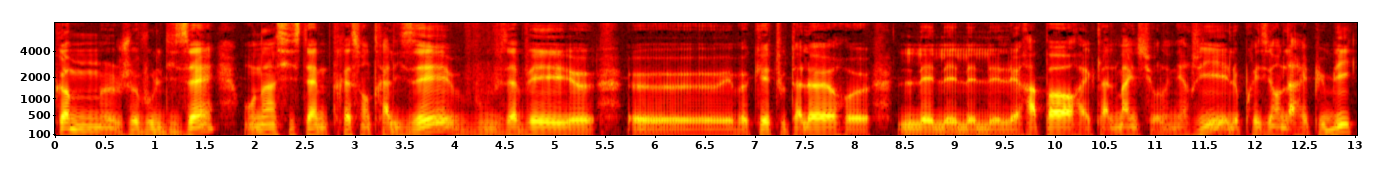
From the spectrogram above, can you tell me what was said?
comme je vous le disais, on a un système très centralisé. Vous avez euh, euh, évoqué tout à l'heure les, les rapports avec l'Allemagne sur l'énergie, et le président de la République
